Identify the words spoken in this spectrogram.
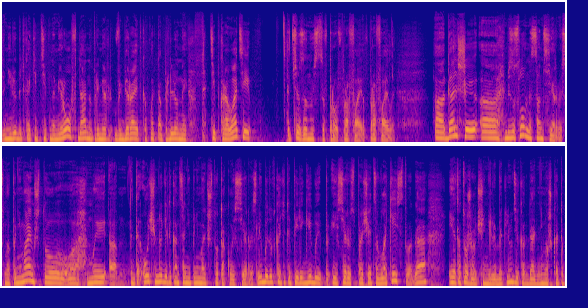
не любит какие-то тип номеров, да, например, выбирает какой-то определенный тип кровати, это все заносится в профайл, в профайлы. А дальше, а, безусловно, сам сервис. Мы понимаем, что а, мы очень многие до конца не понимают, что такое сервис. Либо идут какие-то перегибы, и сервис превращается в лакейство, да, и это тоже очень не любят люди, когда немножко это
